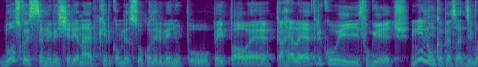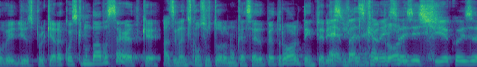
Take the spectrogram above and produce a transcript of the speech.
Duas coisas que você não investiria na época que ele começou, quando ele vende o, o PayPal, é carro elétrico e foguete. Ninguém nunca pensava em desenvolver disso, porque era coisa que não dava certo, porque as grandes construtoras não querem sair do petróleo, tem interesse É, basicamente só existia coisa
